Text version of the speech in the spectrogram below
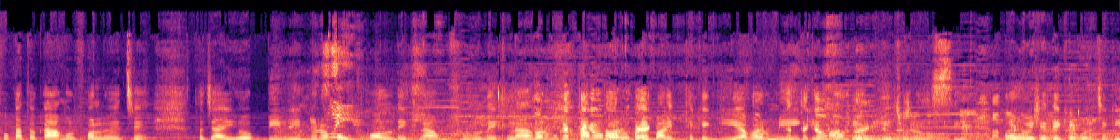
থোকা থোকা আঙুর ফল হয়েছে। তো যাই হোক বিভিন্ন রকম ফল দেখলাম ফুল দেখলাম। তারপরে বাড়ির থেকে গিয়ে আবার মেয়েকে হয়ে নিয়ে চলে এসেছি। ও এসে দেখে বলছে কি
